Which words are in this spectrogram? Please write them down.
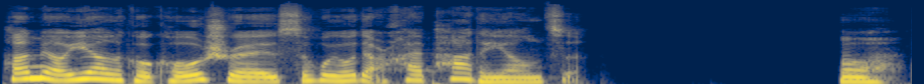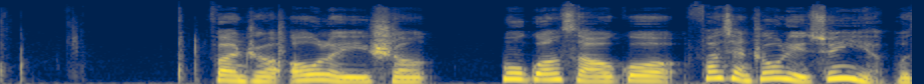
韩淼咽了口口水，似乎有点害怕的样子。哦，范哲哦了一声，目光扫过，发现周丽君也不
